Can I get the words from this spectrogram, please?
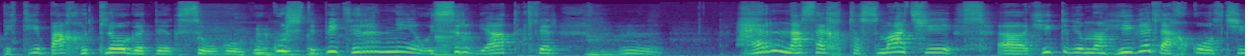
битгий баг хөдлөө гэдэг гэсэн үг үгүй шүү дээ. Би тэрний эсрэг яагаад тэгэхээр харин нас ах тусмаа чи хийдэг юм хийгээл ахгүй бол чи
